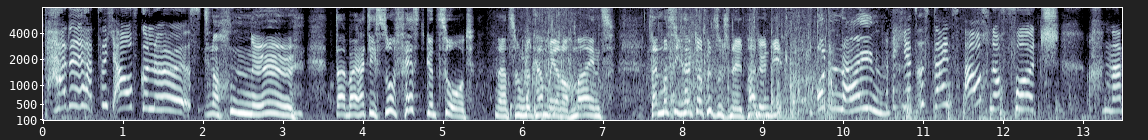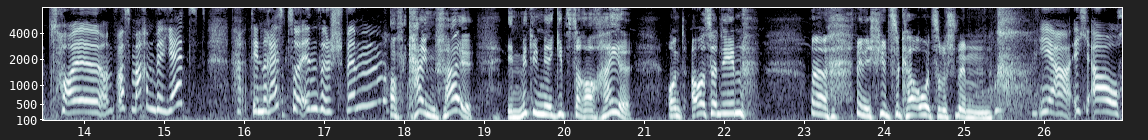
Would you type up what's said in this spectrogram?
Paddel hat sich aufgelöst. Ach nö, dabei hatte ich so festgezurrt. Na, zum Glück haben wir ja noch meins. Dann muss ich halt doppelt so schnell paddeln wie... Oh nein! Jetzt ist deins auch noch futsch. Na toll. Und was machen wir jetzt? Den Rest zur Insel schwimmen? Auf keinen Fall. Im Mittelmeer gibt's doch auch Haie. Und außerdem bin ich viel zu K.O. zum Schwimmen. Ja, ich auch.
